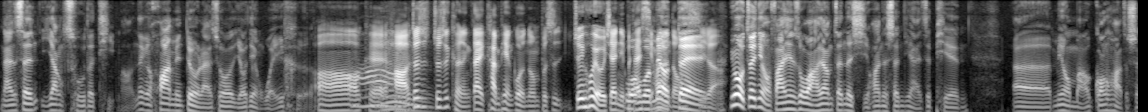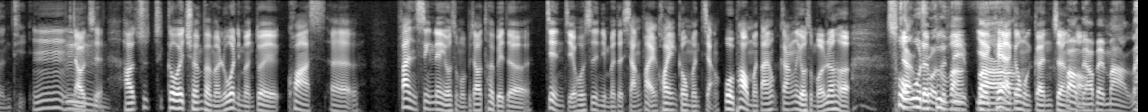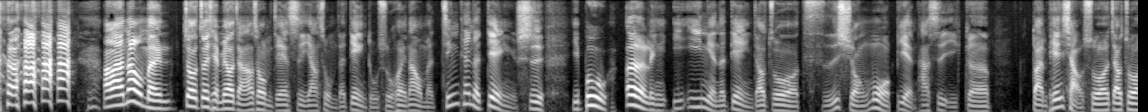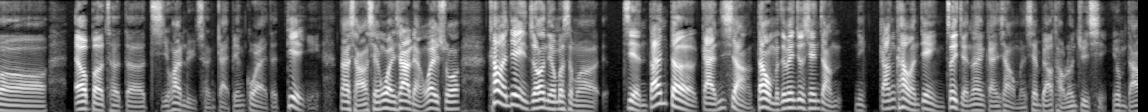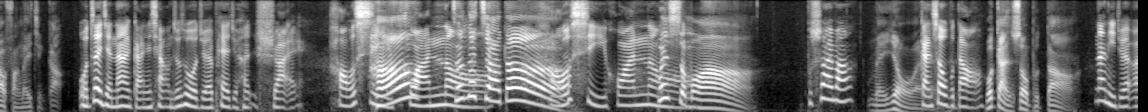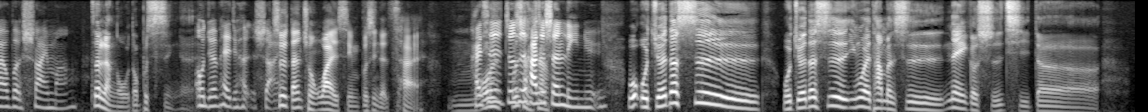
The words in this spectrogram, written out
男生一样粗的体毛，那个画面对我来说有点违和。哦，OK，好，就是就是可能在看片过程中，不是就会有一些你不太喜欢的东西了。因为我最近有发现，说我好像真的喜欢的身体还是偏呃没有毛光滑的身体。嗯，了解。好，就各位圈粉们，如果你们对跨呃。泛性恋有什么比较特别的见解，或是你们的想法，也欢迎跟我们讲。我怕我们当刚刚有什么任何错误的部分，也可以来跟我们更正。我们要被骂了。好了，那我们就最前面有讲到说，我们今天是一样是我们的电影读书会。那我们今天的电影是一部二零一一年的电影，叫做《雌雄莫辨》，它是一个短篇小说，叫做。Albert 的奇幻旅程改编过来的电影，那想要先问一下两位说，说看完电影之后，你有没有什么简单的感想？但我们这边就先讲你刚看完电影最简单的感想，我们先不要讨论剧情，因为我们等下有防雷警告。我最简单的感想就是，我觉得 Page 很帅，好喜欢哦！真的假的？好喜欢哦！为什么啊？不帅吗？没有哎、欸，感受不到，我感受不到。那你觉得 Albert 帅吗？这两个我都不行哎、欸。我觉得佩 a 很帅，是单纯外形不是你的菜，嗯、还是就是她是生理女？我我，我觉得是，我觉得是因为他们是那个时期的。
